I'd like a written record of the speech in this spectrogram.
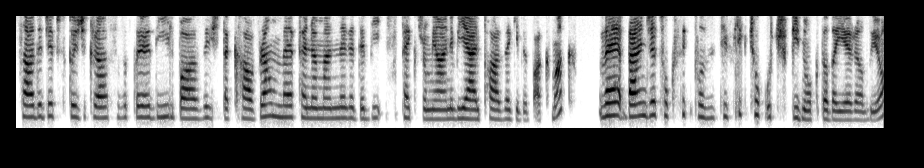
sadece psikolojik rahatsızlıklara değil, bazı işte kavram ve fenomenlere de bir spektrum yani bir yelpaze gibi bakmak. Ve bence toksik pozitiflik çok uç bir noktada yer alıyor.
